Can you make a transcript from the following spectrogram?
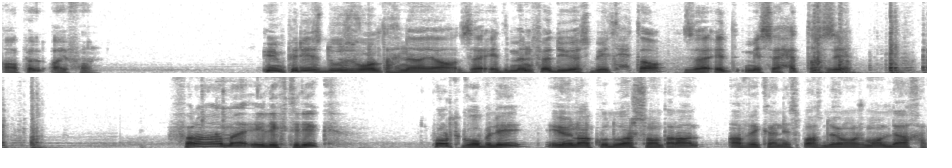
Apple iPhone. une prise 12 فولت هنايا زائد منفذ USB لتحت زائد مساحة تخزين. frein à main électrique porte-gobelets et un accoudoir central avec un espace de rangement لداخل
